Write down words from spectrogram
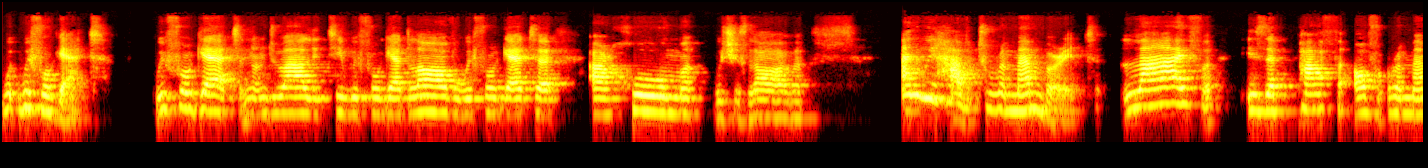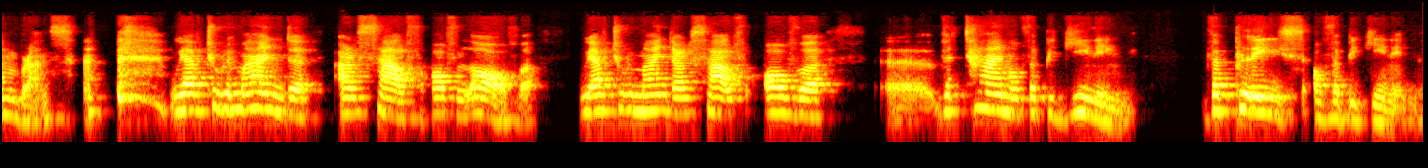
we, we forget. We forget non-duality. We forget love. We forget uh, our home, which is love, and we have to remember it. Life is a path of remembrance. we have to remind ourselves of love we have to remind ourselves of uh, uh, the time of the beginning, the place of the beginning,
